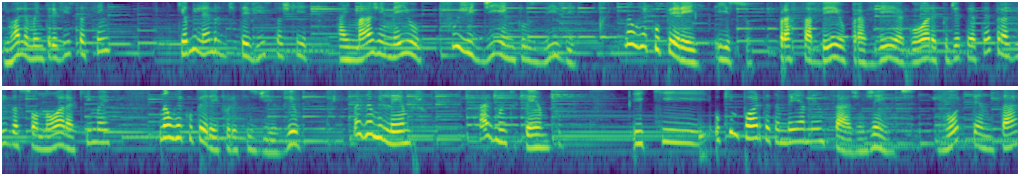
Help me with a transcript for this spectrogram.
E olha, uma entrevista assim que eu me lembro de ter visto, acho que a imagem meio fugidia, inclusive. Não recuperei isso para saber ou para ver agora. Podia ter até trazido a sonora aqui, mas não recuperei por esses dias, viu? Mas eu me lembro, faz muito tempo, e que o que importa também é a mensagem, gente. Vou tentar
